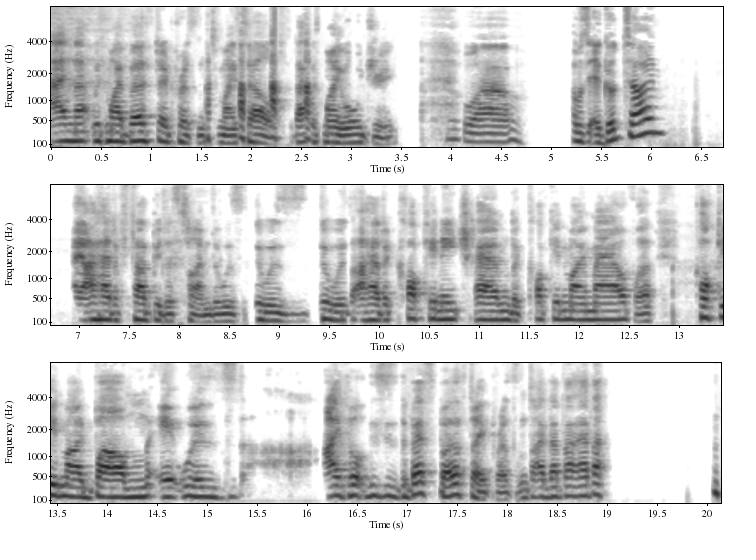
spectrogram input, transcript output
And that was my birthday present to myself. that was my orgy. Wow. Oh, was it a good time? I had a fabulous time. There was, there was, there was, I had a cock in each hand, a cock in my mouth, a cock in my bum. It was, I thought this is the best birthday present I've ever, ever.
